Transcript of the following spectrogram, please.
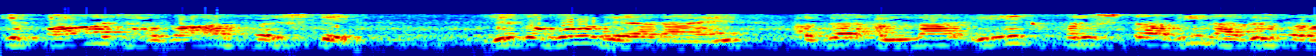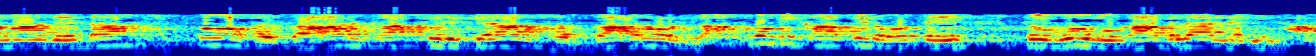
کہ پانچ ہزار فرشتے یہ تو بہت زیادہ ہیں اگر اللہ ایک فرشتہ بھی نازل فرما دیتا تو ہزار کافر کیا ہزاروں لاکھوں بھی کافر ہوتے تو وہ مقابلہ نہیں تھا۔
